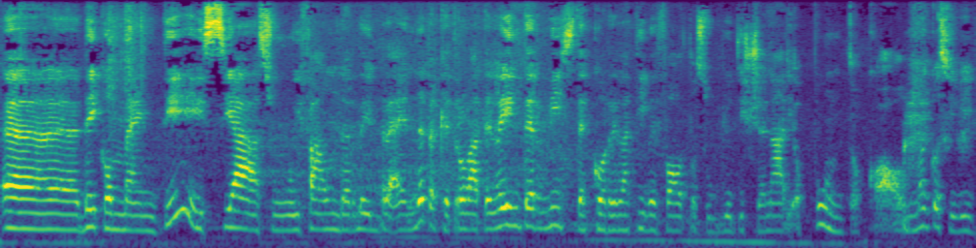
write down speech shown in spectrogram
eh, dei commenti sia sui founder dei brand perché trovate le interviste con relative foto su beautyscenario.com così vi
